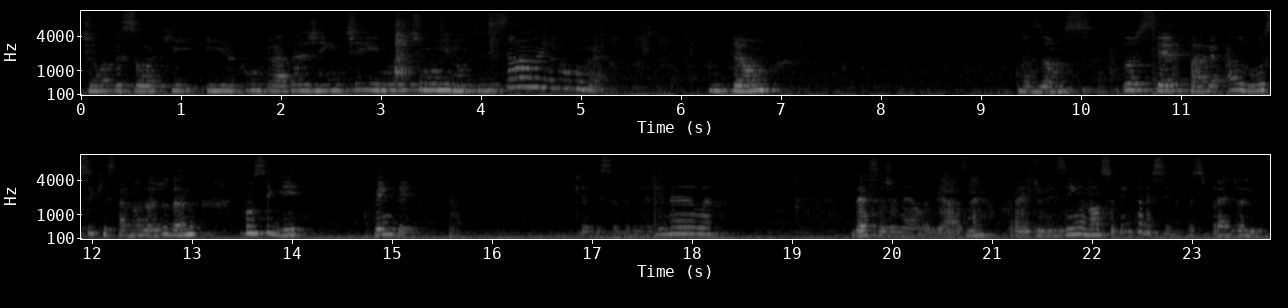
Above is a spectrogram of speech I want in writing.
Tinha uma pessoa que ia comprar da gente e no último minuto disse: Ah, eu não vou comprar. Então, nós vamos torcer para a Lucy, que está nos ajudando, conseguir vender. Aqui é a vista da minha janela. Dessa janela, aliás, né? O prédio vizinho, nossa, é bem parecido com esse prédio ali.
